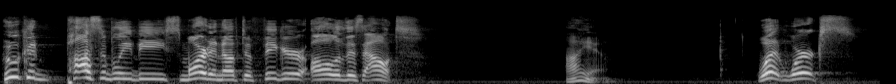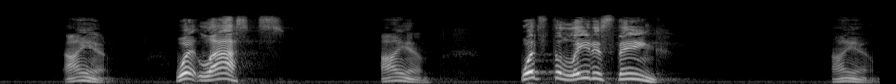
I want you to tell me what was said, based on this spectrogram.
Who could possibly be smart enough to figure all of this out? I am. What works? I am. What lasts? I am. What's the latest thing? I am.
